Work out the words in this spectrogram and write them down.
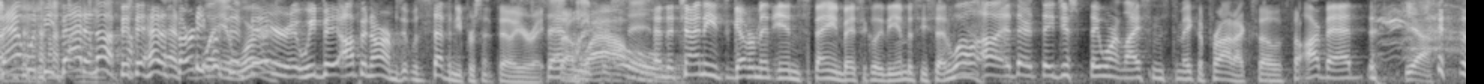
that would be bad enough. If it had a thirty percent failure rate, we'd be up in arms. It was seventy percent failure rate. 70%. Wow. And the Chinese government in Spain, basically, the embassy said, "Well, uh, they're- they just they weren't licensed to make the product, so so our bad." Yeah. So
